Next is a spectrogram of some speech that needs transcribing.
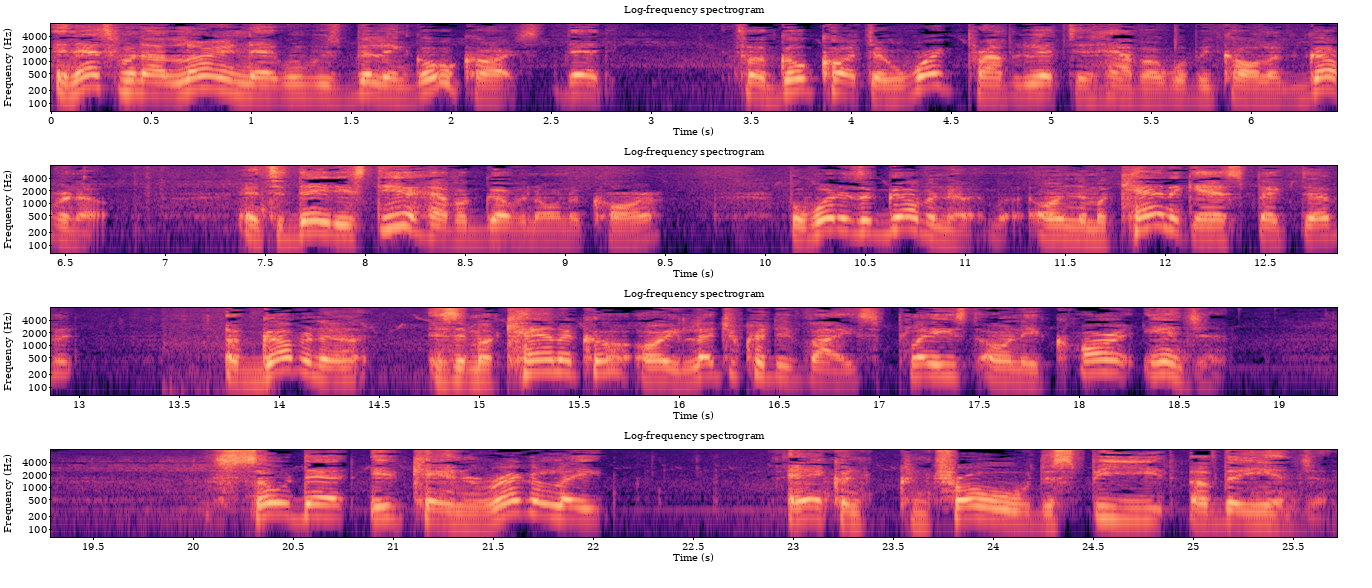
And that's when I learned that when we was building go karts, that for a go kart to work properly, we had to have a what we call a governor. And today they still have a governor on the car. But what is a governor? On the mechanic aspect of it, a governor is a mechanical or electrical device placed on a car engine so that it can regulate and con- control the speed of the engine.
